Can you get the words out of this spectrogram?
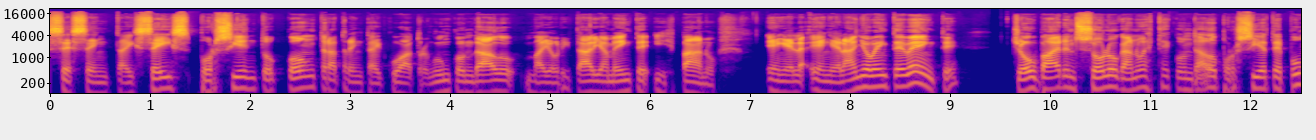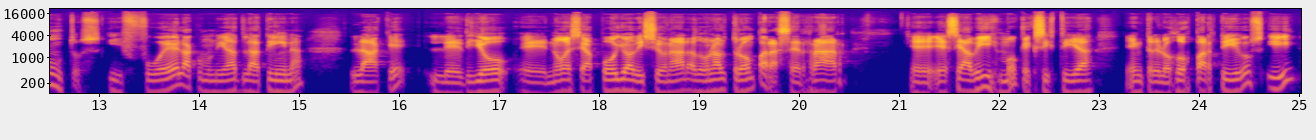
66% contra 34 en un condado mayoritariamente hispano. En el, en el año 2020, Joe Biden solo ganó este condado por 7 puntos y fue la comunidad latina la que le dio eh, no ese apoyo adicional a Donald Trump para cerrar eh, ese abismo que existía entre los dos partidos y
